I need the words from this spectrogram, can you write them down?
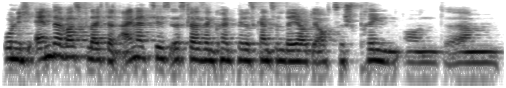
und ich ändere was vielleicht an einer CSS-Klasse, dann könnte mir das ganze Layout ja auch zerspringen. Und ähm,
